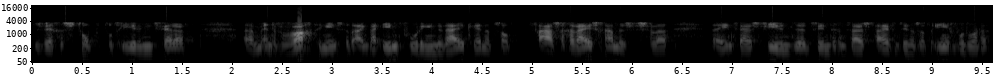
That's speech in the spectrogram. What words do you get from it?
Dus we zeggen stop tot hier en niet verder. Um, en de verwachting is dat eigenlijk bij invoering in de wijken, en dat zal fasegewijs gaan, dus we zullen in 2024 en 2025 zal het ingevoerd worden.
